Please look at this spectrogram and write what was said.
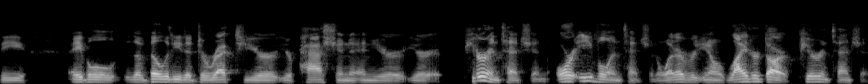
the able the ability to direct your your passion and your your pure intention or evil intention whatever you know light or dark pure intention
